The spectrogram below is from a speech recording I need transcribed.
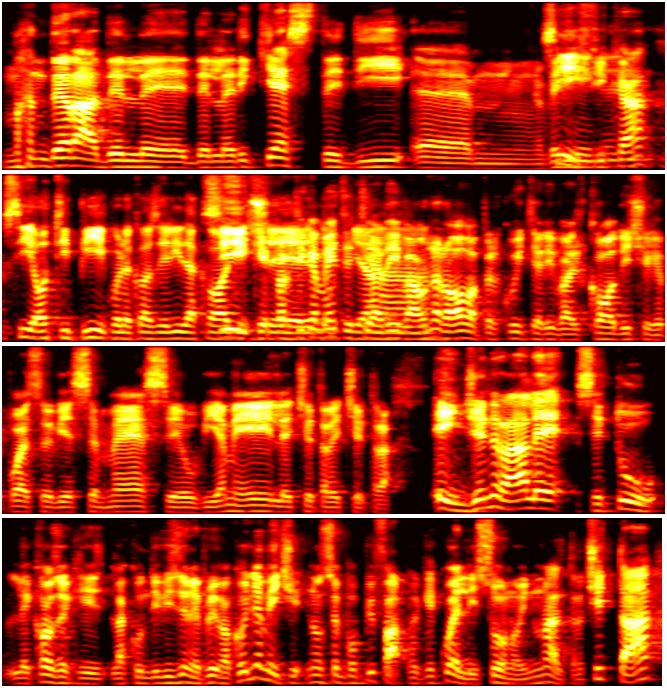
manderà delle, delle richieste di ehm, verifica. Sì, sì, OTP, quelle cose lì da codice. Sì, che praticamente doppia... ti arriva una roba per cui ti arriva il codice che può essere via sms o via mail, eccetera, eccetera. E in generale, se tu le cose che la condivisione prima con gli amici non si può più fare perché quelli sono in un'altra città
